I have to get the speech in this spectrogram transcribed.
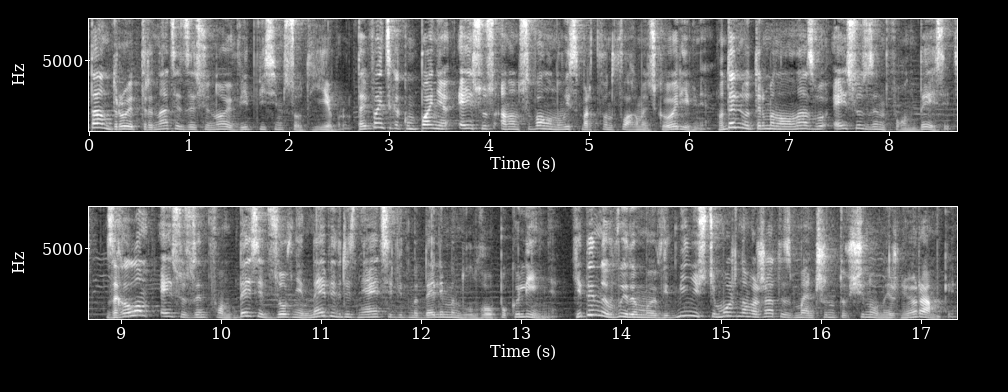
та Android 13 за ціною від 800 євро. Тайванська компанія Asus анонсувала новий смартфон флагманського рівня. Модель отримала назву Asus Zenfone 10. Загалом Asus Zenfone 10 зовні не відрізняється від моделі минулого покоління. Єдиною видимою відмінністю можна вважати зменшену товщину нижньої рамки.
